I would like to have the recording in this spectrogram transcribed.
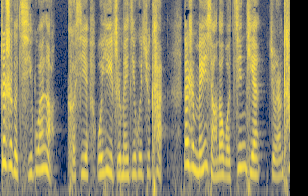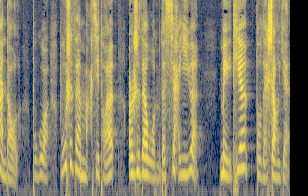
这是个奇观啊！可惜我一直没机会去看。但是没想到我今天居然看到了，不过不是在马戏团，而是在我们的下议院，每天都在上演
